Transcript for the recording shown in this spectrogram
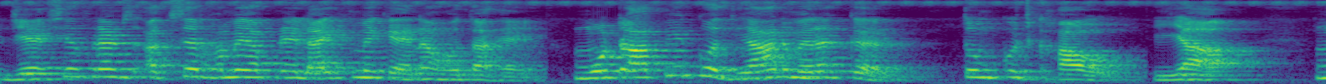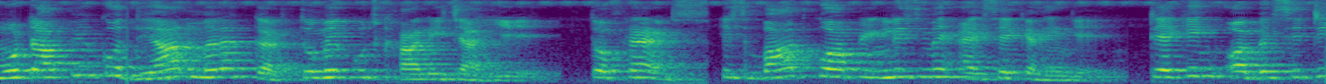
जैसे फ्रेंड्स अक्सर हमें अपने लाइफ में कहना होता है, मोटापे को ध्यान में रखकर तुम कुछ खाओ या, मोटापे को ध्यान में रखकर तुम्हें कुछ खानी चाहिए तो फ्रेंड्स इस बात को आप इंग्लिश में ऐसे कहेंगे taking obesity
